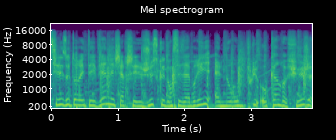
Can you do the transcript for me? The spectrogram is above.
Si les autorités viennent les chercher jusque dans ces abris, elles n'auront plus aucun refuge.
